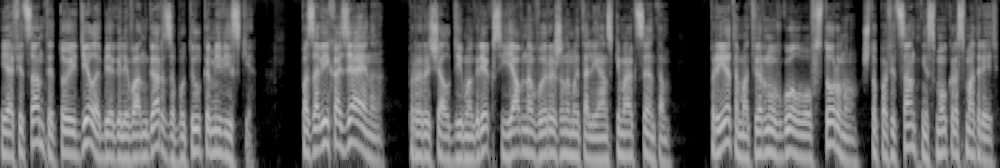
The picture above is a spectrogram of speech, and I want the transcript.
и официанты то и дело бегали в ангар за бутылками виски. «Позови хозяина!» — прорычал Дима Грек с явно выраженным итальянским акцентом, при этом отвернув голову в сторону, чтоб официант не смог рассмотреть.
